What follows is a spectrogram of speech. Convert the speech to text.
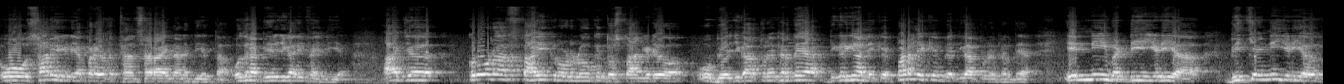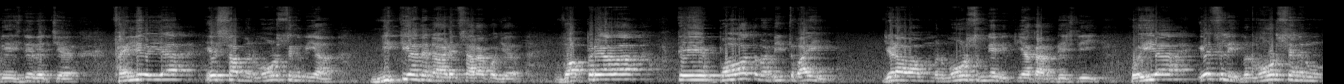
ਉਹ ਸਾਰੇ ਜਿਹੜੇ ਆ ਪ੍ਰਾਈਵੇਟ ਥਾਂ ਸਾਰਾ ਇਹਨਾਂ ਨੇ ਦੇ ਦਿੱਤਾ। ਉਹਦੇ ਨਾਲ ਬੇਰੁਜ਼ਗਾਰੀ ਫੈਲੀ ਆ। ਅੱਜ ਕਰੋੜਾਂ 27 ਕਰੋੜ ਲੋਕ ਹਿੰਦੁਸਤਾਨ ਜਿਹੜੇ ਆ, ਉਹ ਬੇਰੁਜ਼ਗਾਰ ਤੁਰੇ ਫਿਰਦੇ ਆ ਡਿਗਰੀਆਂ ਲੈ ਕੇ ਪੜ੍ਹ ਲੈ ਕੇ ਬੇਰੁਜ਼ਗਾਰ ਤੁਰੇ ਫਿਰਦੇ ਆ। ਇੰਨੀ ਵੱਡੀ ਜਿਹੜੀ ਆ ਬੇਚੈਨੀ ਜਿਹੜੀ ਆ ਉਹ ਦੇਸ਼ ਦੇ ਵਿੱਚ ਫੈਲੀ ਹੋਈ ਆ ਇਹ ਸਭ ਮਨਮੋਹਨ ਸਿੰਘ ਦੀਆਂ ਨੀਤੀਆਂ ਦੇ ਨਾਲ ਇਹ ਸਾਰਾ ਕੁਝ ਵਾਪਰਿਆ ਵਾ ਤੇ ਬਹੁਤ ਵੱਡੀ ਤਬਾਹੀ ਜਿਹੜਾ ਵਾ ਮਨਮੋਹਨ ਸਿੰਘ ਦੀਆਂ ਨੀਤੀਆਂ ਕਾਰਨ ਦੇਸ਼ ਦੀ ਹੋਈ ਆ। ਇਸ ਲਈ ਮਨਮੋਹਨ ਸਿੰਘ ਨੂੰ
